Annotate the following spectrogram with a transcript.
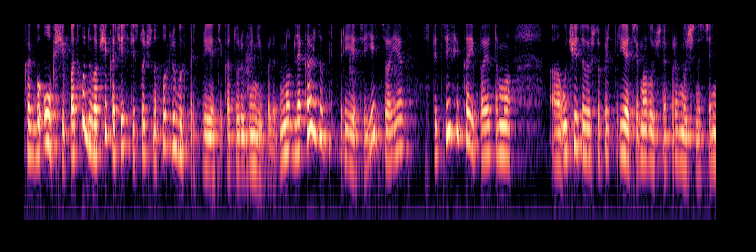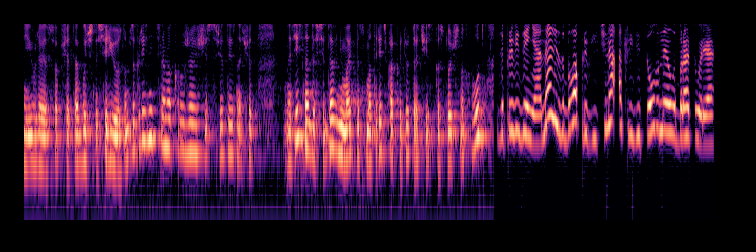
как бы общие подходы вообще к очистке сточных вод любых предприятий, которые бы ни были. Но для каждого предприятия есть своя специфика, и поэтому учитывая, что предприятия молочной промышленности, они являются вообще-то обычно серьезным загрязнителем окружающей среды, значит, здесь надо всегда внимательно смотреть, как идет очистка сточных вод. Для проведения анализа была привлечена аккредитованная лаборатория.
